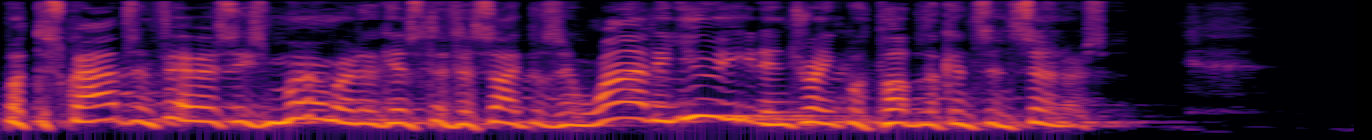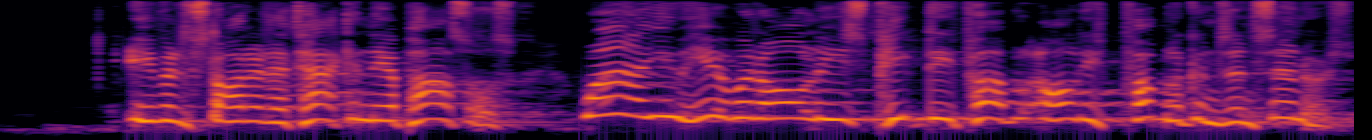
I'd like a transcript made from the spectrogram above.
But the scribes and Pharisees murmured against the disciples and why do you eat and drink with publicans and sinners? Even started attacking the apostles. Why are you here with all these, these pub, all these publicans and sinners?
